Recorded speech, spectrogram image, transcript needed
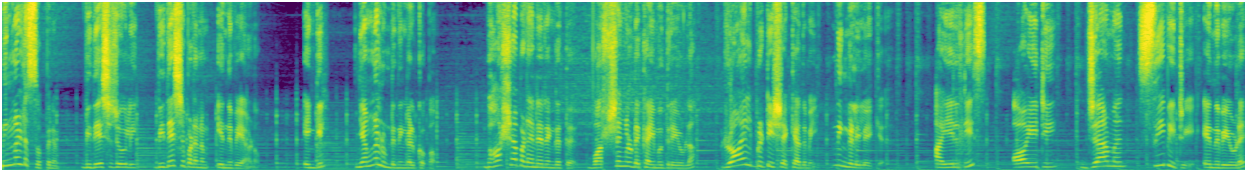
നിങ്ങളുടെ സ്വപ്നം വിദേശ ജോലി വിദേശ പഠനം എന്നിവയാണോ? എങ്കിൽ ഞങ്ങളുണ്ട് നിങ്ങൾക്കൊപ്പം. ഭാഷാ പഠന രംഗത്ത് വർഷങ്ങളുടെ കൈമുദ്രയുള്ള റോയൽ ബ്രിട്ടീഷ് അക്കാദമി നിങ്ങളിലേക്ക്. IELTS O T German C B T എന്നിവയുടെ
